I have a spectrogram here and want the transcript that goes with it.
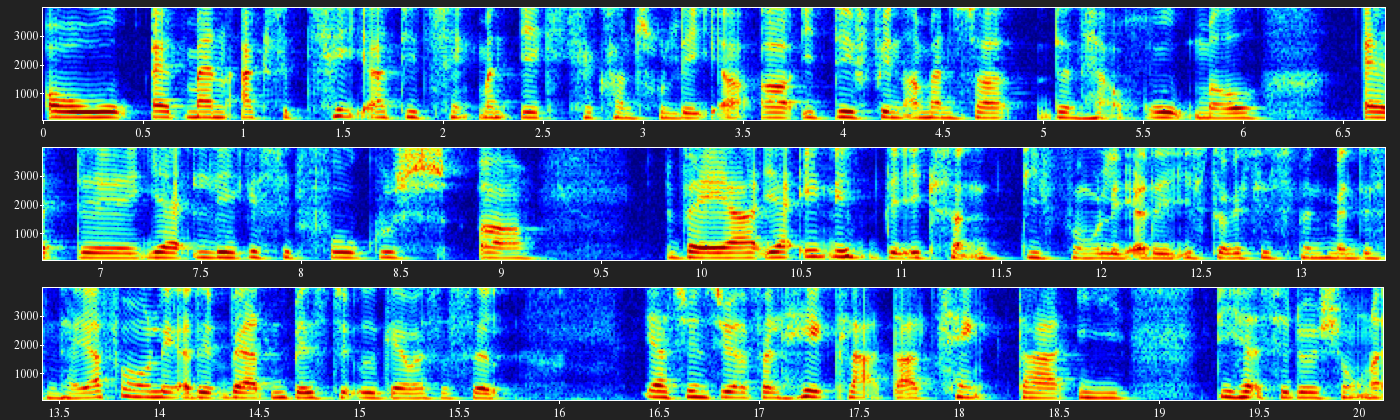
og at man accepterer de ting, man ikke kan kontrollere, og i det finder man så den her ro med, at øh, ja, lægge sit fokus og være, ja egentlig, det er ikke sådan, de formulerer det i stoicismen, men det er sådan her, jeg formulerer det, være den bedste udgave af sig selv. Jeg synes i hvert fald helt klart, der er ting, der i de her situationer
